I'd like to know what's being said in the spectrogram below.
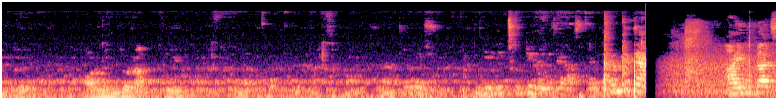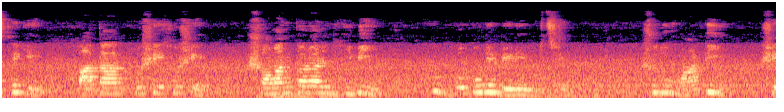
মতো, অনন্ত রাত্রির আয়ু গাছ থেকে পাতা খসে খসে সমান্তরাল ঢিবি খুব গোপনে বেড়ে উঠছে। শুধু মাটি সে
